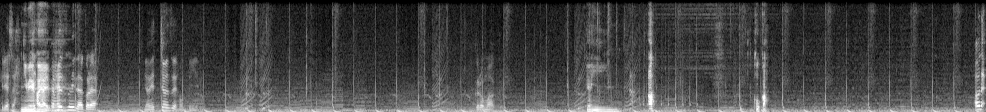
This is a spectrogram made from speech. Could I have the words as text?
クリアした。二面早い べめっちゃむずいなこれいやめっちゃむずい本当に。黒マーク。ピョイーンあ。こうか。あぶね。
